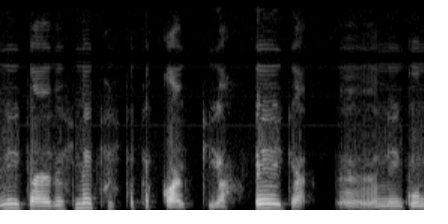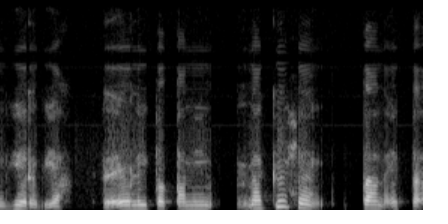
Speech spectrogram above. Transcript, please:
Niitä ei edes metsästetä kaikkia, eikä niin kuin hirviä. Eli tota, niin, mä kysyn tämän, että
